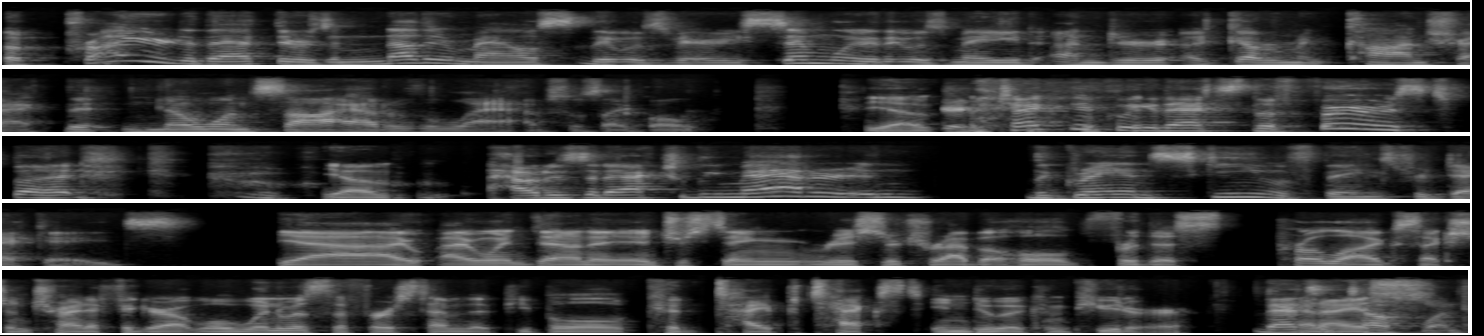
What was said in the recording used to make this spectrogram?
But prior to that, there was another mouse that was very similar that was made under a government contract that no one saw out of the lab. So it's like, well, yeah, technically that's the first, but yeah, how does it actually matter? in the grand scheme of things for decades. Yeah, I, I went down an interesting research rabbit hole for this prologue section, trying to figure out well, when was the first time that people could type text into a computer? That's and a I tough one.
